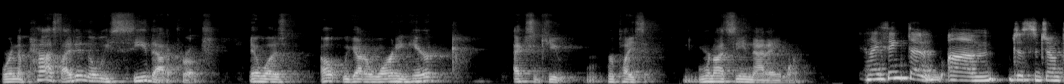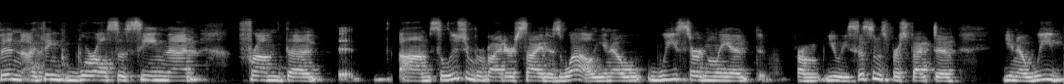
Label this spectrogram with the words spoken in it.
Where in the past, I didn't always see that approach. It was, oh, we got a warning here, execute, replace it we're not seeing that anymore. And I think that um, just to jump in, I think we're also seeing that from the um, solution provider side as well. You know, we certainly, uh, from UE Systems perspective, you know, we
